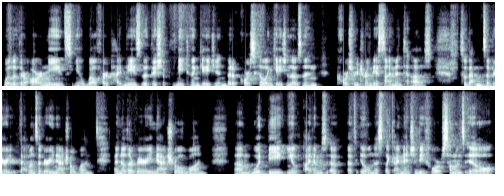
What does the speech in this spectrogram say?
whether there are needs you know welfare type needs that the bishop would need to engage in but of course he'll engage in those and then of course return the assignment to us. So that one's a very that one's a very natural one. Another very natural one um, would be you know items of, of illness like i mentioned before. If someone's ill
